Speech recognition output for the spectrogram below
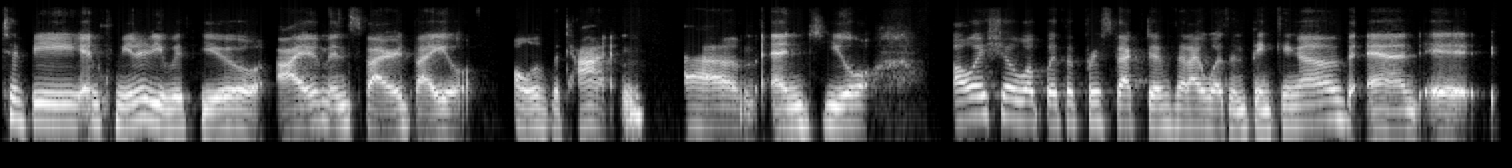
to be in community with you. I am inspired by you all of the time. Um, and you always show up with a perspective that I wasn't thinking of, and it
